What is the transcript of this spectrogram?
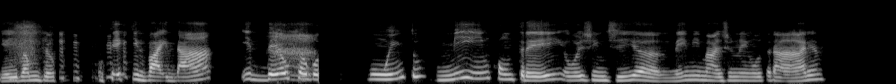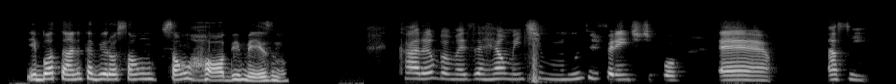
E aí vamos ver o, que que vai dar. E deu que eu gostei muito, me encontrei. Hoje em dia nem me imagino em outra área. E botânica virou só um, só um hobby mesmo caramba, mas é realmente muito diferente. Tipo, é, assim,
